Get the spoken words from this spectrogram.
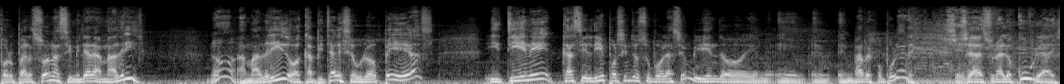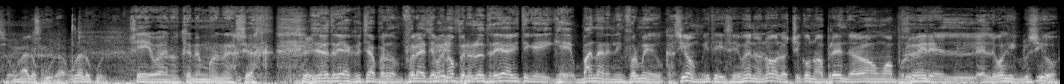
por persona, similar a Madrid, ¿no? A Madrid o a capitales europeas. Y tiene casi el 10% de su población viviendo en, en- barrios populares. Sí. O sea, es una locura eso, una locura, una locura. Sí, bueno, tenemos en la ciudad. Sí. El otro día escuchaba, perdón, fuera de Sí, tema, no, sí, pero el sí. otro día, viste, que, que mandan el informe de educación, viste, y dice, bueno, no, los chicos no aprenden, ahora vamos a prohibir Sí. el, el lenguaje inclusivo.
